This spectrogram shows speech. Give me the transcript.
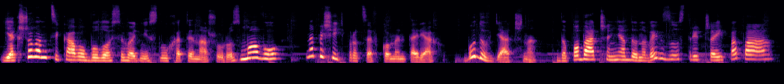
Якщо вам цікаво було сьогодні слухати нашу розмову, напишіть про це в коментарях. Буду вдячна. До побачення, до нових зустрічей, Па-па!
